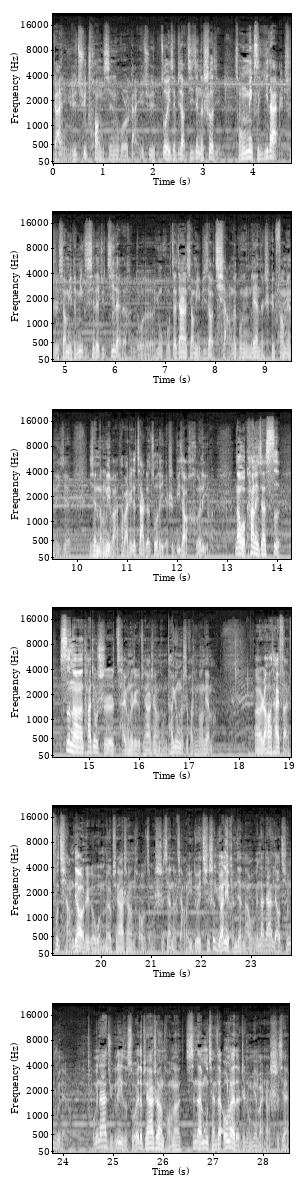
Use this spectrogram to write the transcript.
敢于去创新，或者敢于去做一些比较激进的设计。从 Mix 一代，其实小米的 Mix 系列就积累了很多的用户，再加上小米比较强的供应链的这个方面的一些一些能力吧，它把这个价格做的也是比较合理的。那我看了一下四。四呢，它就是采用的这个屏下摄像头，它用的是华星光电嘛，呃，然后它还反复强调这个我们的屏下摄像头怎么实现的，讲了一堆。其实原理很简单，我跟大家聊清楚一点啊。我跟大家举个例子，所谓的屏下摄像头呢，现在目前在 OLED 的这种面板上实现，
